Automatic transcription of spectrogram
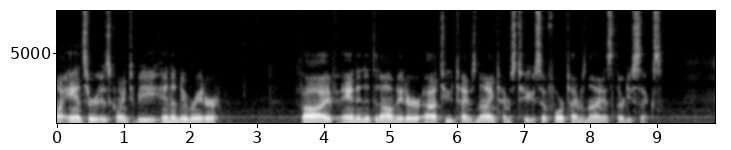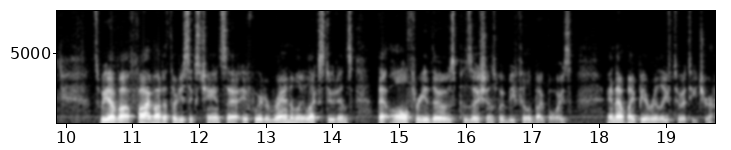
My answer is going to be in the numerator 5 and in the denominator uh, 2 times 9 times 2. So 4 times 9 is 36. So we have a 5 out of 36 chance that if we were to randomly elect students that all three of those positions would be filled by boys. And that might be a relief to a teacher.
